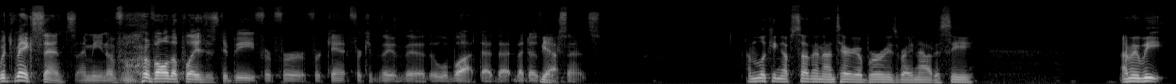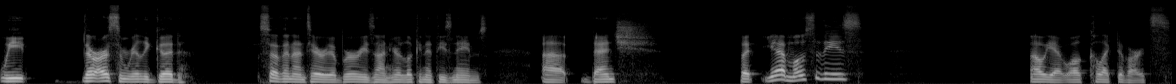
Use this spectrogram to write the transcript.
which makes sense. I mean, of of all the places to be for for for can for the the, the Labatt, that that that does yeah. make sense. I'm looking up Southern Ontario breweries right now to see. I mean, we we there are some really good Southern Ontario breweries on here. Looking at these names, uh, Bench, but yeah, most of these. Oh yeah, well, Collective Arts.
